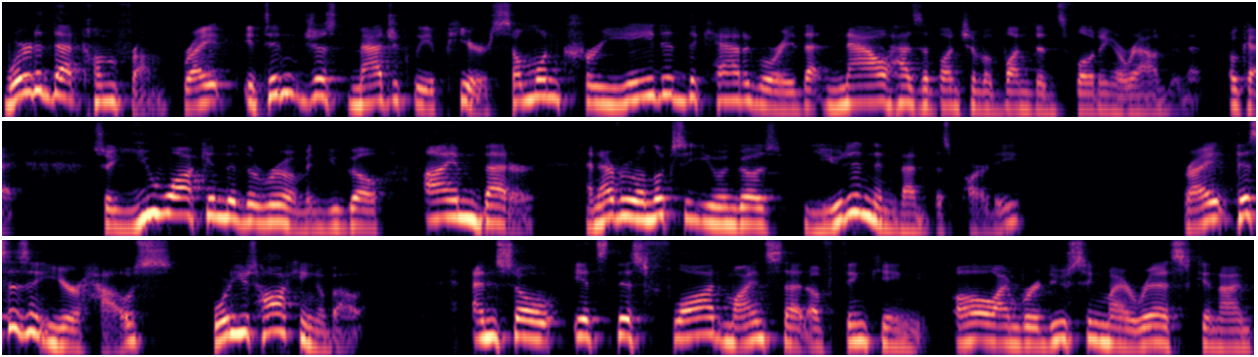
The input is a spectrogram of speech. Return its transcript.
Where did that come from, right? It didn't just magically appear. Someone created the category that now has a bunch of abundance floating around in it. Okay. So you walk into the room and you go, I'm better. And everyone looks at you and goes, You didn't invent this party, right? This isn't your house. What are you talking about? And so it's this flawed mindset of thinking, oh, I'm reducing my risk and I'm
